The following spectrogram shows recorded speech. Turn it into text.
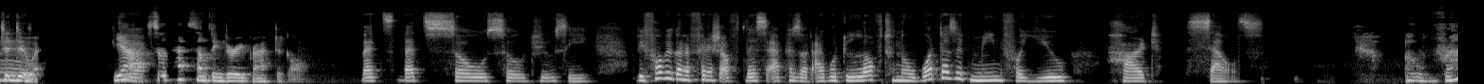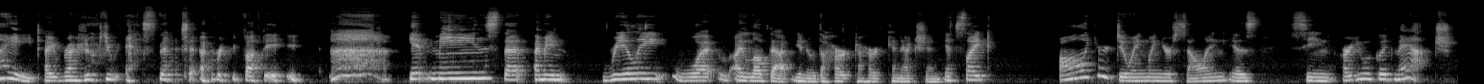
to mm. do it. Yeah, yeah. So that's something very practical. That's that's so so juicy. Before we're going to finish off this episode, I would love to know what does it mean for you heart sells? Oh right. I know you ask that to everybody. it means that I mean really what I love that, you know, the heart to heart connection. It's like all you're doing when you're selling is seeing are you a good match?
